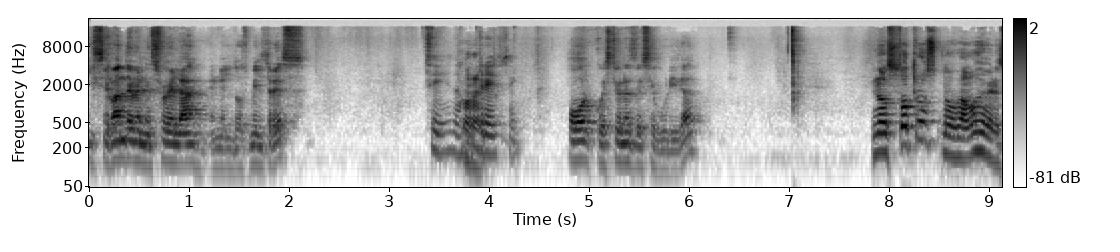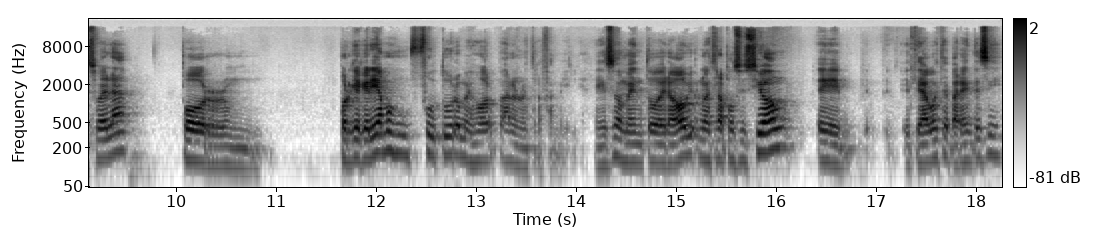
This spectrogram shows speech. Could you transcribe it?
y se van de Venezuela en el 2003 Sí, 2003, Correcto. sí. por cuestiones de seguridad. nosotros nos vamos de Venezuela por, porque queríamos un futuro mejor para nuestra familia. En ese momento era obvio, nuestra posición, eh, te hago este paréntesis,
